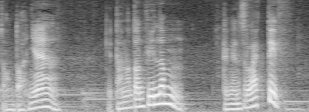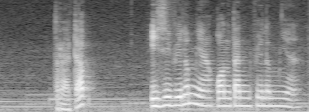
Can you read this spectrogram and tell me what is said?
contohnya kita nonton film dengan selektif terhadap isi filmnya, konten filmnya.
